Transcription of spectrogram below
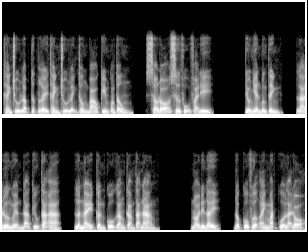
thành chủ lập tức lấy thành chủ lệnh thông báo Kim Quang Tông, sau đó sư phụ phải đi. Tiếu nhiên bừng tỉnh, là đường nguyện đã cứu ta a lần này cần cố gắng cảm tạ nàng. Nói đến đây, độc cô phượng ánh mắt của lại đỏ,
